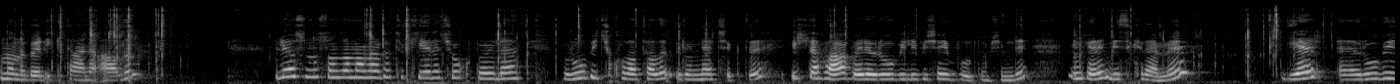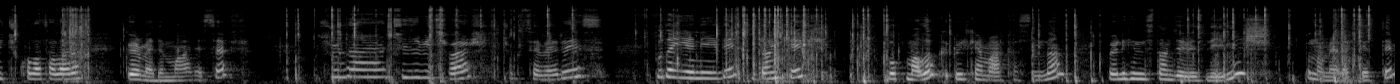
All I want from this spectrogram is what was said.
Bundan da böyle iki tane aldım. Biliyorsunuz son zamanlarda Türkiye'de çok böyle Ruby çikolatalı ürünler çıktı. İlk defa böyle Ruby'li bir şey buldum şimdi. Ülkenin biz kremi. Diğer e, Ruby çikolataları görmedim maalesef. Şurada Cheesewich var. Çok severiz. Bu da yeniydi. Dankek lokmalık ülke markasından. Böyle Hindistan cevizliymiş. Bunu merak ettim.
